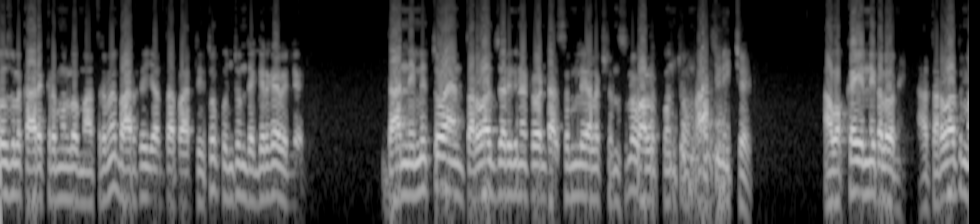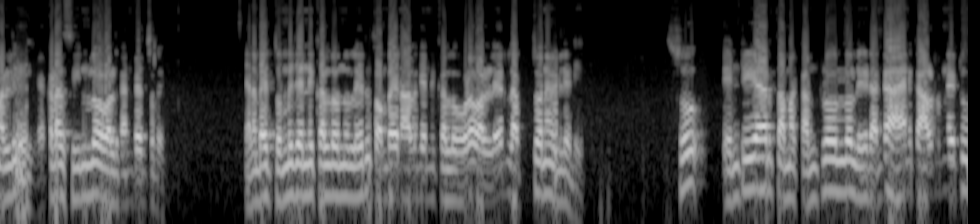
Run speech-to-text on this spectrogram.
రోజుల కార్యక్రమంలో మాత్రమే భారతీయ జనతా పార్టీతో కొంచెం దగ్గరగా వెళ్ళాడు. దాని నిమిత్తం ఆయన తర్వాత జరిగినటువంటి అసెంబ్లీ ఎలక్షన్స్లో వాళ్ళకి కొంచెం మార్జిన్ ఇచ్చాడు. ఆ ఒక్క ఎన్నికలోనే. ఆ తర్వాత మళ్ళీ ఎక్కడా సీన్లో వాళ్ళు కనిపించలేదు. ఎనభై తొమ్మిది ఎన్నికల్లోనూ లేరు తొంభై నాలుగు ఎన్నికల్లో కూడా వాళ్ళు లేరు లెఫ్ట్తోనే వెళ్ళాడు. సో ఎన్టీఆర్ తమ కంట్రోల్లో లేడు. అంటే ఆయనకి ఆల్టర్నేటివ్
